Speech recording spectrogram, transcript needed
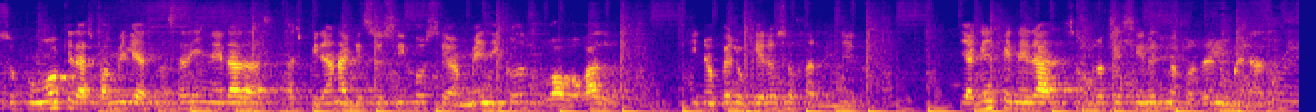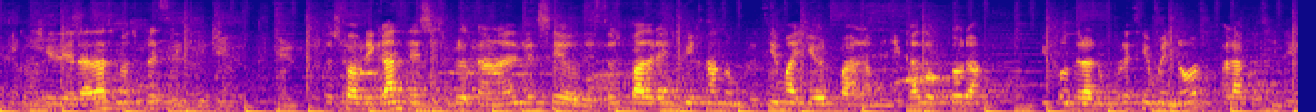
supongo que las familias más adineradas aspiran a que sus hijos sean médicos o abogados, y no peluqueros o jardineros, ya que en general son profesiones mejor remuneradas y consideradas más prestigiosas. Los fabricantes explotarán el deseo de estos padres fijando un precio mayor para la muñeca doctora y pondrán un precio menor a la cocinera.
